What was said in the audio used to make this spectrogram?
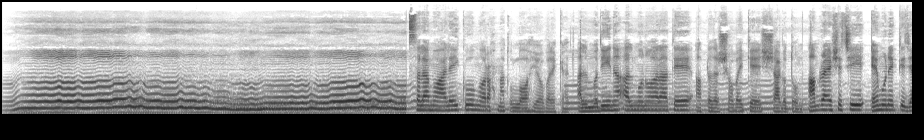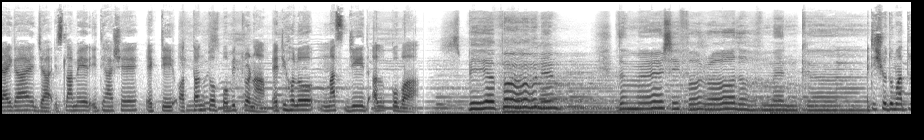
আসসালামু আলাইকুম রাহমাতুল্লাহি ওয়া বারাকাত আল মনোয়ারাতে আপনাদের সবাইকে স্বাগতম। আমরা এসেছি এমন একটি জায়গায় যা ইসলামের ইতিহাসে একটি অত্যন্ত পবিত্র নাম। এটি হলো মসজিদ আল কুবা the mercy for all of mankind. এটি শুধুমাত্র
